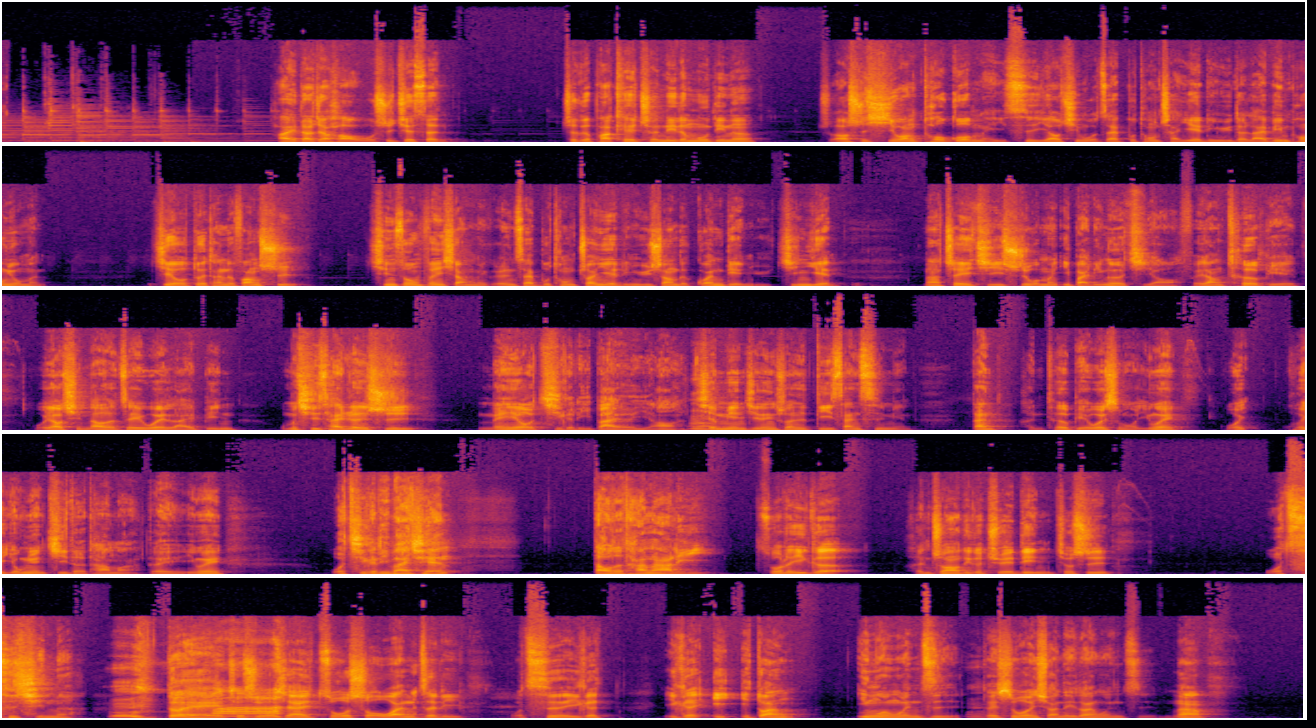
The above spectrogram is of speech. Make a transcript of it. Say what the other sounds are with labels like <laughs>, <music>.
嗨，大家好，我是 Jason。这个 Packet 成立的目的呢，主要是希望透过每一次邀请我在不同产业领域的来宾朋友们，借由对谈的方式，轻松分享每个人在不同专业领域上的观点与经验。那这一集是我们一百零二集哦，非常特别。我邀请到的这一位来宾，我们其实才认识没有几个礼拜而已啊，见面今天算是第三次面，但很特别。为什么？因为我会永远记得他嘛。对，因为我几个礼拜前。到了他那里，做了一个很重要的一个决定，就是我刺青了。嗯，对，就是我现在左手腕这里，我刺了一个一个一一段英文文字，对，是我很喜欢的一段文字。那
